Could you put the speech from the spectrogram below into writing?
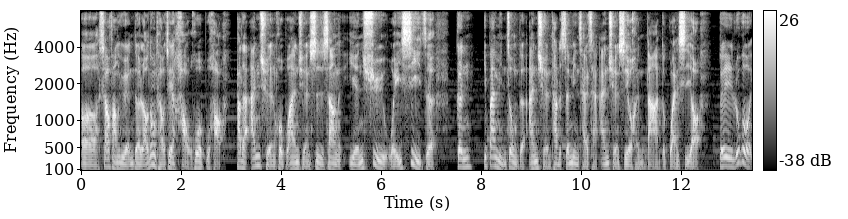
呃，消防员的劳动条件好或不好，他的安全或不安全，事实上延续维系着跟。一般民众的安全，他的生命财产安全是有很大的关系哦。所以，如果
